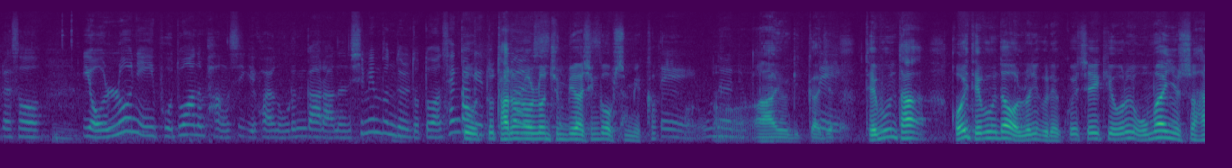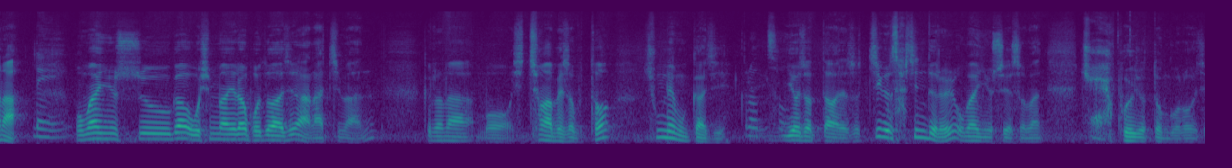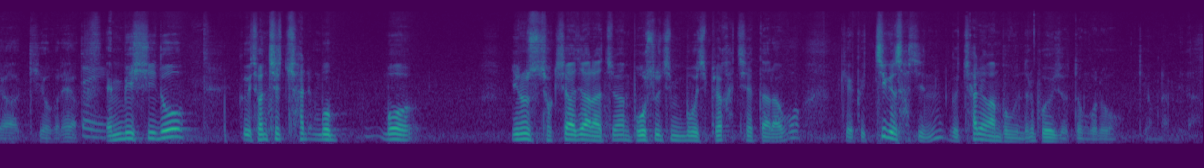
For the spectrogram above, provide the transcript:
그래서 음. 이 언론이 보도하는 방식이 과연 옳은가라는 시민분들도 또한 생각이 또, 또 다른 언론 수 준비하신 거. 없습니까? 네, 오늘은 어, 아 여기까지 네. 대부분 다 거의 대부분 다 언론이 그랬고요 제 기억으로는 오마이뉴스 하나 네, 오마이뉴스가 50만이라고 보도하지는 않았지만 그러나 뭐 시청 앞에서부터 숭례문까지 그렇죠. 이어졌다 그래서 찍은 사진들을 오마이뉴스에서만 쭉 보여줬던 거로 제가 기억을 해요. 네. MBC도 그 전체 촬영 뭐뭐 인원수 적시하지 않았지만 보수 진보 집회 같이 했다라고 이렇게 그 찍은 사진 그 촬영한 부분들을 보여줬던 거로 기억납니다.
